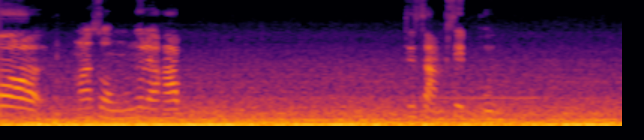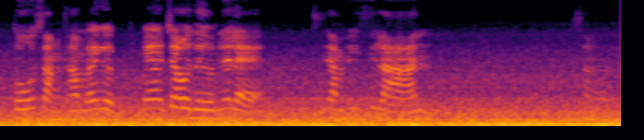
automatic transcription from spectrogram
ก็มาส่งนู่นแหละครับ ที่สามสิบคุณ โตสั่งทำไว้กับแม่เจ้าเดิมนี่แหละ ที่ทำที่ที่ร้าน สั่งกาแฟ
